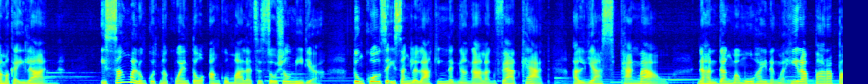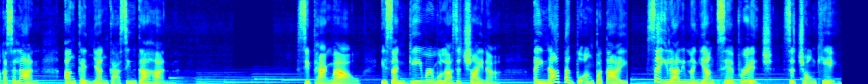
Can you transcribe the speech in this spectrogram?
Kamakailan, isang malungkot na kwento ang kumalat sa social media tungkol sa isang lalaking nagngangalang Fat Cat alias Pang Mao na handang mamuhay ng mahirap para pakasalan ang kanyang kasintahan. Si Pang Mao, isang gamer mula sa China, ay natagpo ang patay sa ilalim ng Yangtze Bridge sa Chongqing.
